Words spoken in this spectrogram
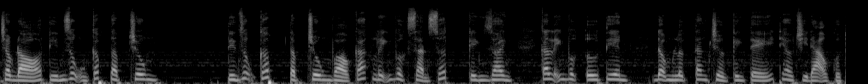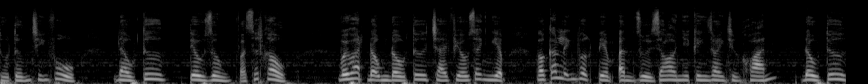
Trong đó, tín dụng cấp tập trung tín dụng cấp tập trung vào các lĩnh vực sản xuất, kinh doanh, các lĩnh vực ưu tiên, động lực tăng trưởng kinh tế theo chỉ đạo của Thủ tướng Chính phủ, đầu tư, tiêu dùng và xuất khẩu. Với hoạt động đầu tư trái phiếu doanh nghiệp và các lĩnh vực tiềm ẩn rủi ro như kinh doanh chứng khoán, đầu tư,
